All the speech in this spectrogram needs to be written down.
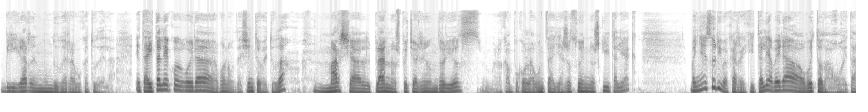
bigarren mundu gerra bukatu dela. Eta Italiako egoera, bueno, desente hobetu da. Marshall Plan ospetsuaren ondorioz, bueno, kanpoko laguntza jaso zuen noski Italiak, Baina ez hori bakarrik, Italia bera hobeto dago eta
